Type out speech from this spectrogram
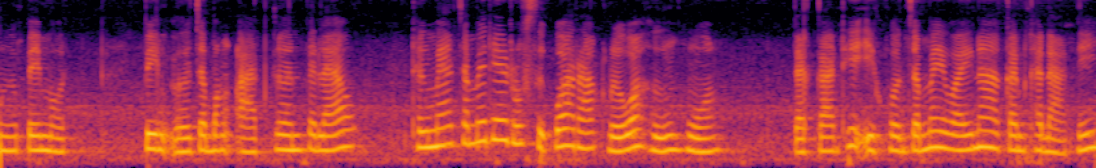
มือไปหมด ปิงเอ๋อจะบังอาจเกินไปแล้ว ถึงแม้จะไม่ได้รู้สึกว่ารักหรือว่าหึงหวง แต่การที่อีกคนจะไม่ไว้หน้ากันขนาดนี้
